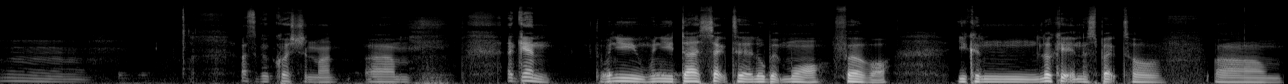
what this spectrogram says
Mm. That's a good question, man. Um, again, when you when you dissect it a little bit more further, you can look at it in the aspect of um,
